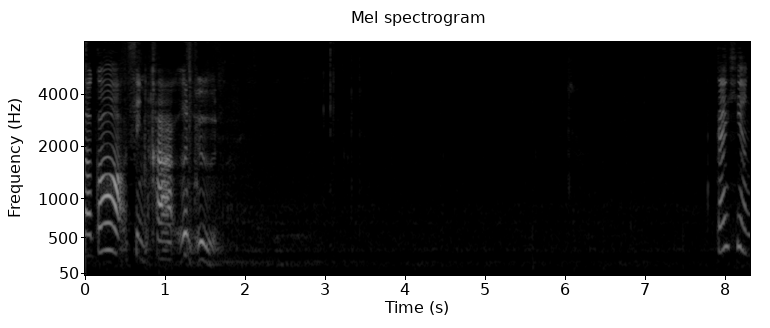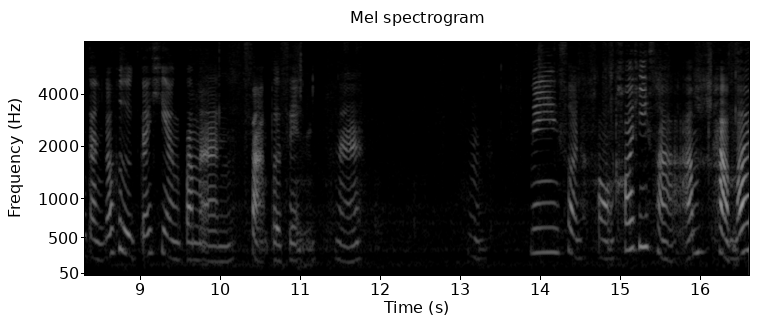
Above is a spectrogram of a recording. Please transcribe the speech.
แล้วก็สินค้าอื่นๆ ใกล้เคียงกันก็คือใกล้เคียงประมาณ 3%นะในส่วนของข้อที่ 3 ถามว่า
